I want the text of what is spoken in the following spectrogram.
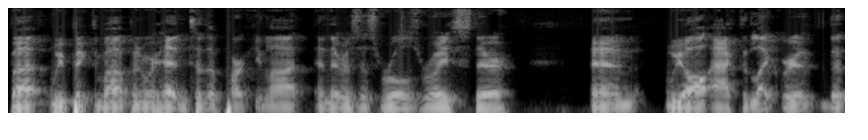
but we picked him up and we're heading to the parking lot, and there was this Rolls Royce there, and we all acted like we're that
